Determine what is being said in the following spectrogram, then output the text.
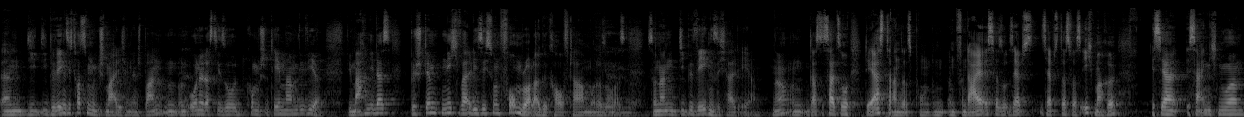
ähm, die, die bewegen sich trotzdem geschmeidig und entspannt und, und, ohne, dass die so komische Themen haben wie wir. Wie machen die das? Bestimmt nicht, weil die sich so einen Foamroller gekauft haben oder sowas, ja, genau. sondern die bewegen sich halt eher. Ne? Und das ist halt so der erste Ansatzpunkt. Und, und, von daher ist ja so, selbst, selbst das, was ich mache, ist ja, ist ja eigentlich nur,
